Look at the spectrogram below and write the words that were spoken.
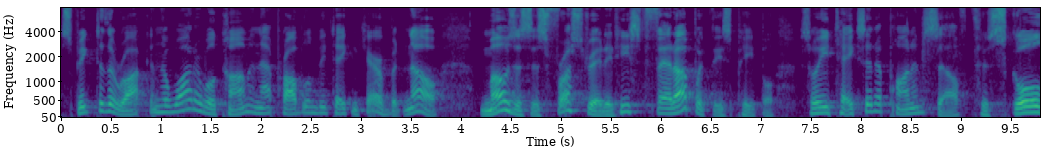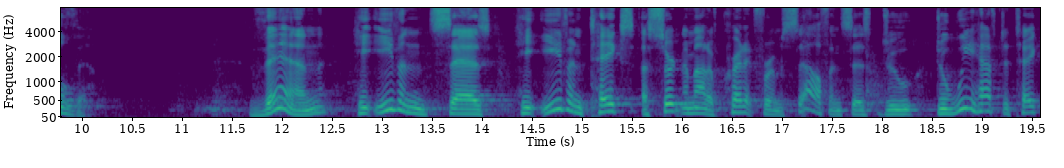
speak to the rock and the water will come and that problem be taken care of. But no, Moses is frustrated. He's fed up with these people. So he takes it upon himself to scold them. Then he even says, he even takes a certain amount of credit for himself and says, do, do we have to take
